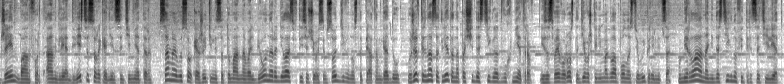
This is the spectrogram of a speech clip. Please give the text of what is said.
Джейн Банфорд, Англия, 241 сантиметр. Самая высокая жительница Туманного Альбиона родилась в 1895 году. Уже в 13 лет она почти достигла 2 метров. Из-за своего роста девушка не могла полностью выпрямиться. Умерла она, не достигнув и 30 лет.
